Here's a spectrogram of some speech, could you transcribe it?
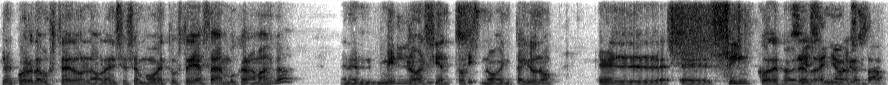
¿Recuerda usted, don Laurencio, ese momento? ¿Usted ya estaba en Bucaramanga? En el 1991, el 5 de febrero. Sí, señor, yo estaba.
